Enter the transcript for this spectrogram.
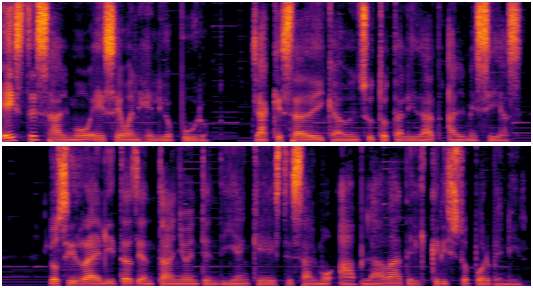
Este salmo es evangelio puro, ya que está dedicado en su totalidad al Mesías. Los israelitas de antaño entendían que este salmo hablaba del Cristo por venir,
